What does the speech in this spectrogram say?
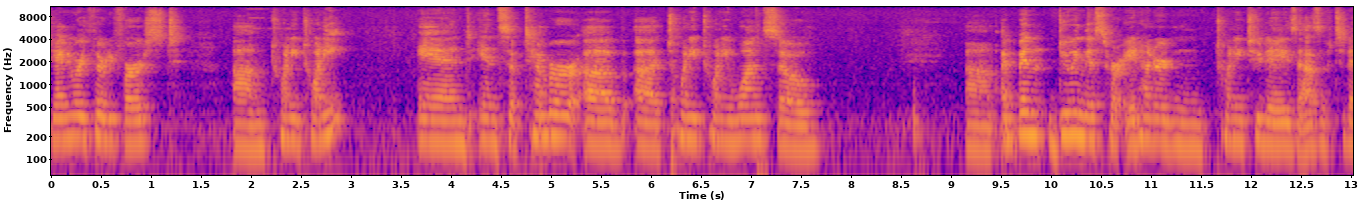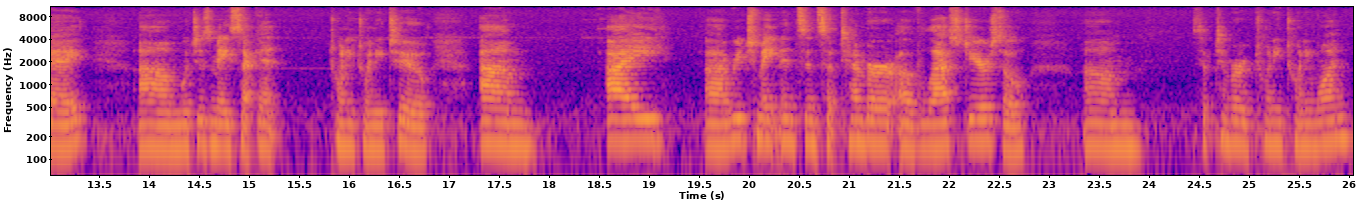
January 31st, um, 2020, and in September of uh, 2021. So um, I've been doing this for 822 days as of today, um, which is May 2nd, 2022. Um, I uh, reached maintenance in September of last year, so um, September of 2021.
